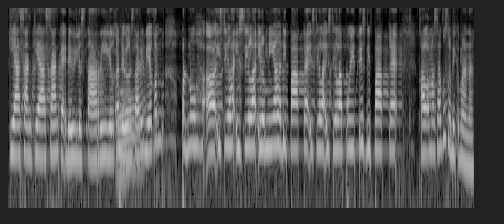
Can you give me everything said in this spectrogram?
kiasan-kiasan kayak Dewi Lestari gitu kan? Oh. Dewi Lestari dia kan penuh uh, istilah-istilah ilmiah dipakai, istilah-istilah puitis dipakai. Kalau Mas Agus lebih ke mana?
